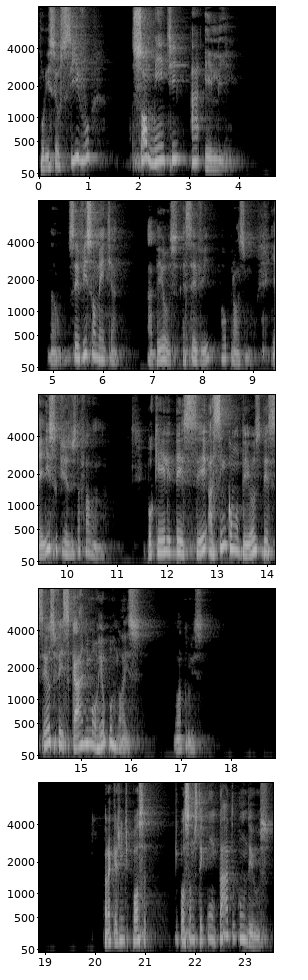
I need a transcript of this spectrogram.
Por isso eu sirvo somente a Ele. Não, servir somente a, a Deus é servir ao próximo. E é isso que Jesus está falando. Porque ele desceu, assim como Deus desceu, se fez carne e morreu por nós numa cruz. Para que a gente possa que possamos ter contato com Deus.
